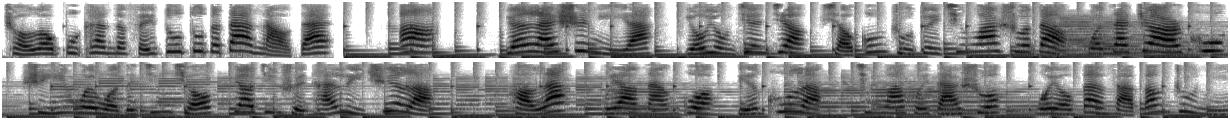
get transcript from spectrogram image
丑陋不堪的肥嘟嘟的大脑袋，啊，原来是你呀！游泳健将小公主对青蛙说道：“我在这儿哭，是因为我的金球掉进水潭里去了。”好啦，不要难过，别哭了。青蛙回答说：“我有办法帮助您，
